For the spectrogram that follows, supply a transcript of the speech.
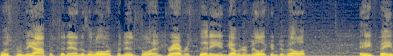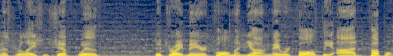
was from the opposite end of the lower peninsula in Traverse City, and Governor Milliken developed a famous relationship with Detroit Mayor Coleman Young. They were called the odd couple.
